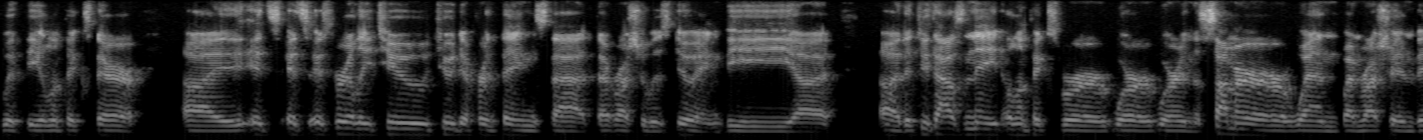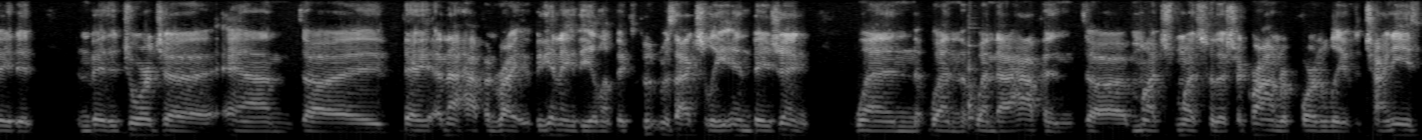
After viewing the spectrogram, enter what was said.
with the Olympics there, uh, it's it's it's really two two different things that that Russia was doing. The uh, uh, the 2008 Olympics were, were were in the summer when when Russia invaded invaded Georgia, and uh, they and that happened right at the beginning of the Olympics. Putin was actually in Beijing when when when that happened, uh, much much to the chagrin reportedly of the Chinese.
